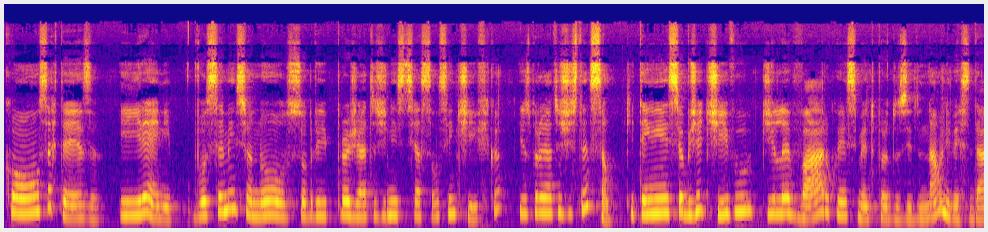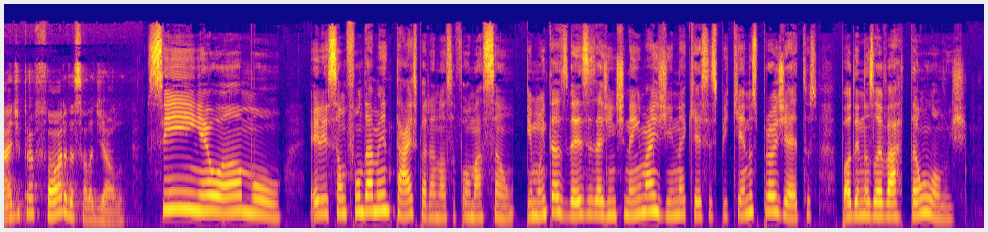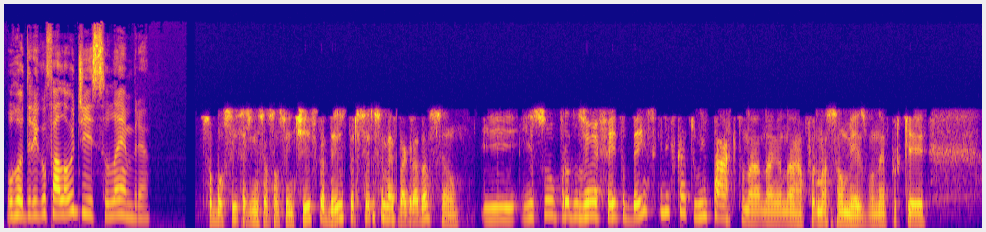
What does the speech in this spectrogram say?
Com certeza. E Irene, você mencionou sobre projetos de iniciação científica e os projetos de extensão, que têm esse objetivo de levar o conhecimento produzido na universidade para fora da sala de aula. Sim, eu amo! Eles são fundamentais para a nossa formação e muitas vezes a gente nem imagina que esses pequenos projetos podem nos levar tão longe. O Rodrigo falou disso, lembra? Sou bolsista de iniciação científica desde o terceiro semestre da graduação. E isso produziu um efeito bem significativo, um impacto na, na, na formação mesmo, né? Porque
